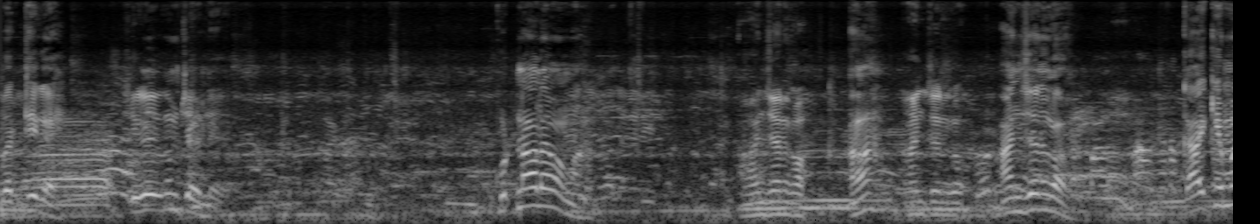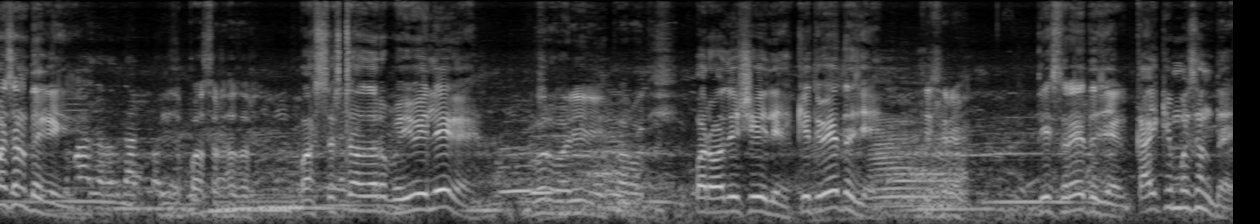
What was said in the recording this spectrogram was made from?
बरं ठीक आहे. ठीक आहे तुमच्याकडे. कुठनं आलाय मामा? अंजनगाव. हा अंजनगाव. अंजनगाव. काय किंमत सांगताय काही? पासष्ट हजार. पासष्ट हजार रुपये. वेले काय? बरोबर येईल परवा दिवशी. परवा दिवशी येले किती वेळ त्याचे? तिसऱ्या. तिसरं आहे त्याचे. काय किंमत सांगताय?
